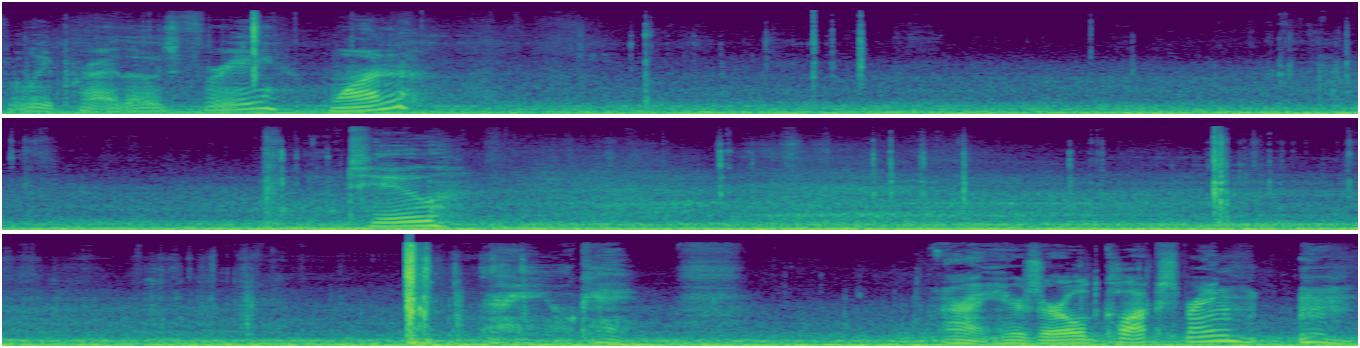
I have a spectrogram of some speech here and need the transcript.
carefully pry those free. One. Two. Three, okay. All right, here's our old clock spring.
